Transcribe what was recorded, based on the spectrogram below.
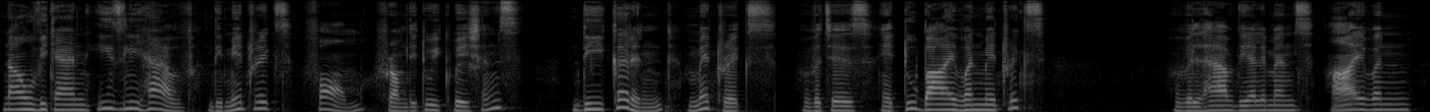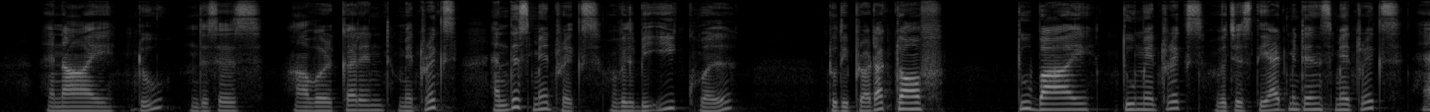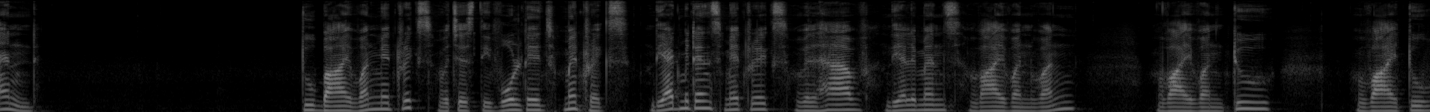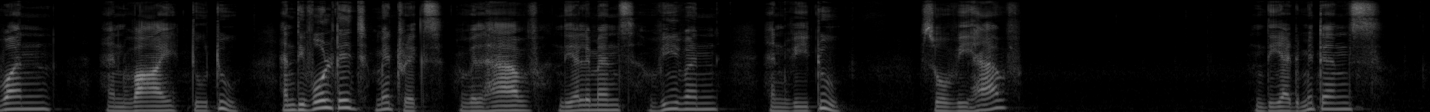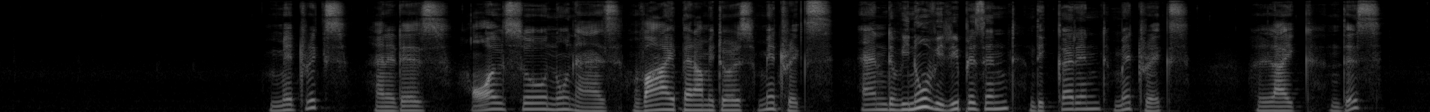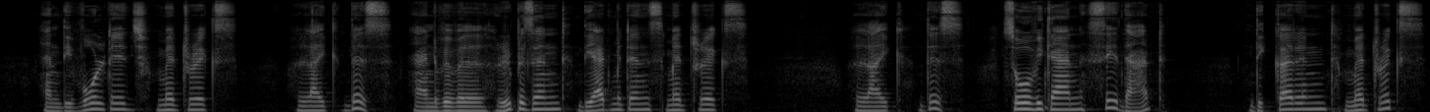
Now we can easily have the matrix form from the two equations. The current matrix which is a 2 by 1 matrix will have the elements I1 and I2. This is our current matrix and this matrix will be equal to the product of 2 by 2 matrix which is the admittance matrix and 2 by 1 matrix which is the voltage matrix. The admittance matrix will have the elements y11, y12, y21 and y22 and the voltage matrix will have the elements v1 and v2 so we have the admittance matrix and it is also known as Y parameters matrix. And we know we represent the current matrix like this and the voltage matrix like this. And we will represent the admittance matrix like this. So we can say that the current matrix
